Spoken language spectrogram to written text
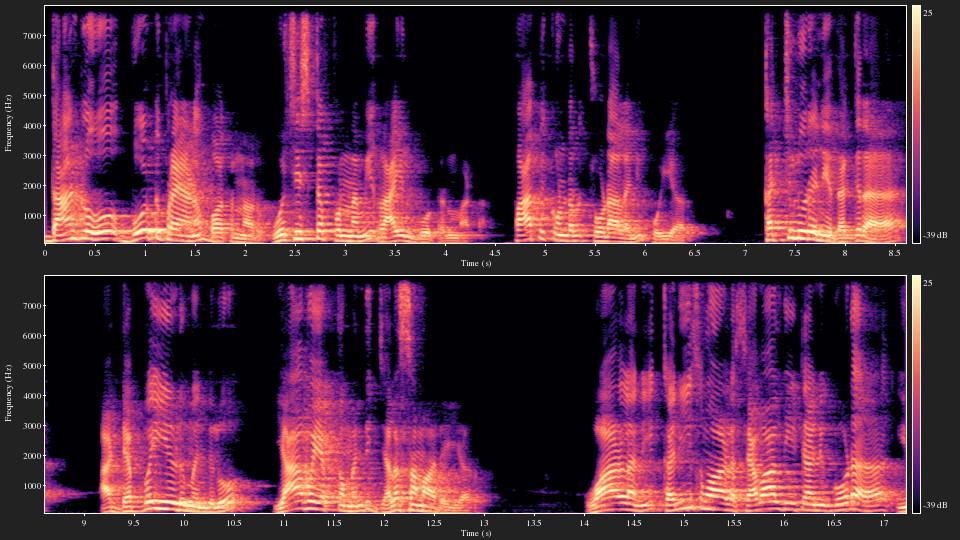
దాంట్లో బోటు ప్రయాణం పోతున్నారు. వశిష్ట పున్నమి రాయల్ బోట్ అనమాట పాపికొండలు చూడాలని పోయారు. కచ్చులూరు అనే దగ్గర ఆ డెబ్బై ఏడు మందిలో యాభై ఒక్క మంది జల సమాధి అయ్యారు. వాళ్ళని కనీసం వాళ్ళ శవాలు తీయటానికి కూడా ఈ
